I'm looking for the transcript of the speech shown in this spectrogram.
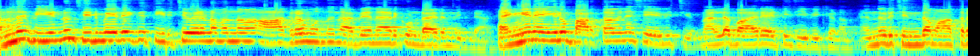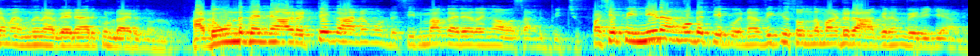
അന്ന് വീണ്ടും സിനിമയിലേക്ക് തിരിച്ചു വരണമെന്ന ആഗ്രഹം ഒന്നും നവ്യ നവ്യനായർക്ക് ഉണ്ടായിരുന്നില്ല. എങ്ങനെയെങ്കിലും ഭർത്താവിനെ സേവിച്ച് നല്ല ഭാര്യയായിട്ട് ജീവിക്കണം എന്നൊരു ചിന്ത മാത്രമേ അന്ന് നവ്യനായർക്ക് ഉണ്ടായിരുന്നുള്ളൂ. അതുകൊണ്ട് തന്നെ ആ ഒറ്റ കാരണം കൊണ്ട് സിനിമാ കരിയർ അങ്ങ് അവസാനിപ്പിച്ചു. പക്ഷെ പിന്നീട് അങ്ങോട്ട് എത്തിയപ്പോൾ നവിക്ക് സ്വന്തമായിട്ട് ഒരു ആഗ്രഹം വരികയാണ്.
